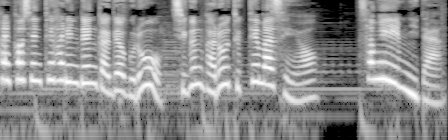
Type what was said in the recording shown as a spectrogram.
8% 할인된 가격으로 지금 바로 득템하세요. 3위입니다.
